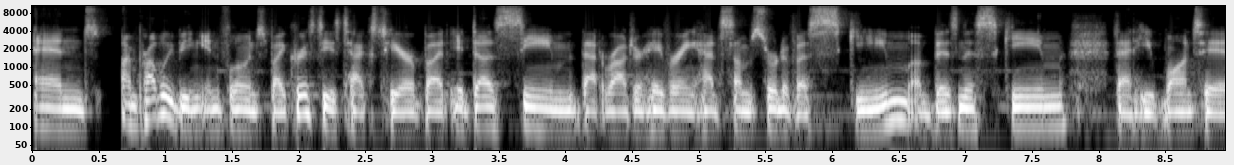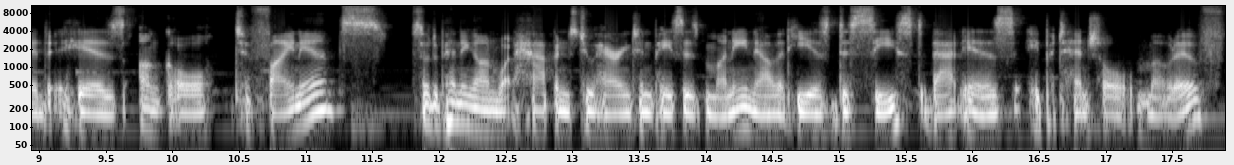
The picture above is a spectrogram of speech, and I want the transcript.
And I'm probably being influenced by Christie's text here, but it does seem that Roger Havering had some sort of a scheme, a business scheme that he wanted his uncle to finance. So, depending on what happens to Harrington Pace's money now that he is deceased, that is a potential motive.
